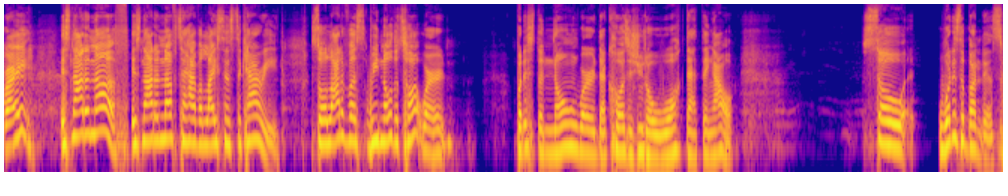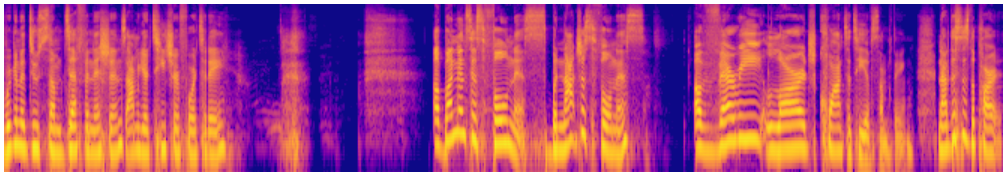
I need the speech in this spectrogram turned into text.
right? It's not enough. It's not enough to have a license to carry. So a lot of us, we know the taught word, but it's the known word that causes you to walk that thing out. So, what is abundance? We're gonna do some definitions. I'm your teacher for today. abundance is fullness, but not just fullness, a very large quantity of something. Now, this is the part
